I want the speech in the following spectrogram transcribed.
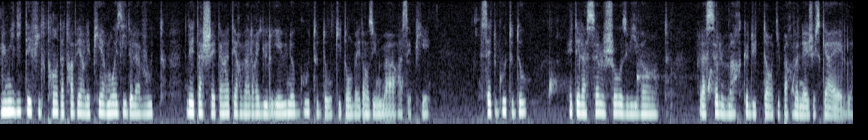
l'humidité filtrante à travers les pierres moisies de la voûte détachait à intervalles réguliers une goutte d'eau qui tombait dans une mare à ses pieds. Cette goutte d'eau était la seule chose vivante, la seule marque du temps qui parvenait jusqu'à elle.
